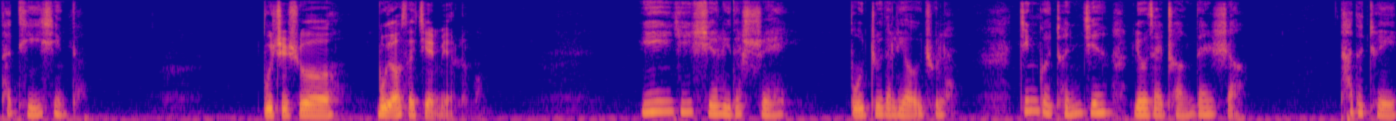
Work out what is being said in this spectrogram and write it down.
他提醒他：“不是说……”不要再见面了吗？阴阴血里的水不住的流出来，经过臀间流在床单上。他的腿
